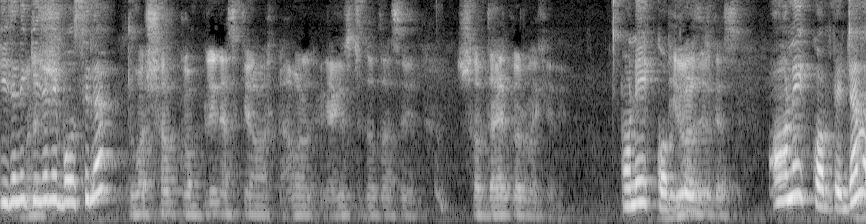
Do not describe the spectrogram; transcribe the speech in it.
কি জানি কি জানি বলছিলা? তোমার সব কমপ্লেন আজকে আমার আমার এগেনস্ট যত আছে সব দায়ের করবে এখানে। অনেক কমপ্লেন অনেক কমপ্লেন জানো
